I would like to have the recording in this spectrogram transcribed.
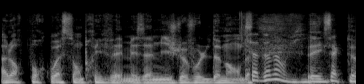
Alors pourquoi s'en priver, mes amis? Je vous le demande. Ça donne envie. Exactement.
